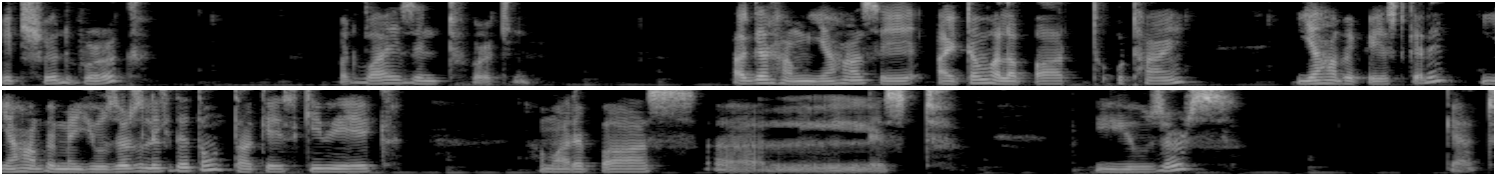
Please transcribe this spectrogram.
it should work. But why isn't working? अगर हम यहाँ से आइटम वाला पाथ उठाएँ, यहाँ पे पेस्ट करें, यहाँ पे मैं यूज़र्स लिख देता हूँ ताकि इसकी भी एक हमारे पास लिस्ट यूज़र्स गेट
